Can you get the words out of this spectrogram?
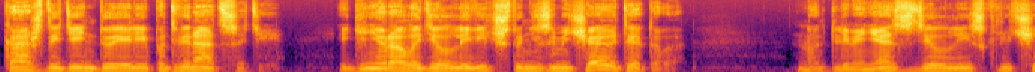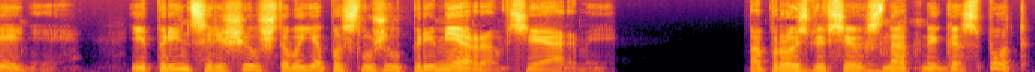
каждый день дуэлей по двенадцати, и генералы делали вид, что не замечают этого. Но для меня сделали исключение, и принц решил, чтобы я послужил примером всей армии. По просьбе всех знатных господ,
